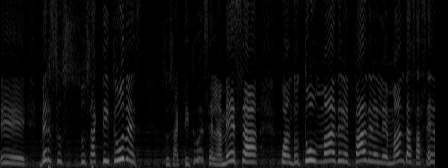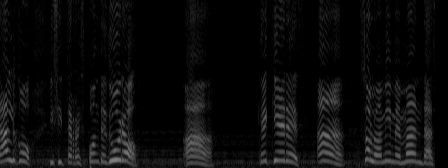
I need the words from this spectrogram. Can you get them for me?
eh, ver sus, sus actitudes, sus actitudes en la mesa, cuando tú, madre, padre, le mandas a hacer algo y si te responde duro, ah, ¿qué quieres? Ah, solo a mí me mandas.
